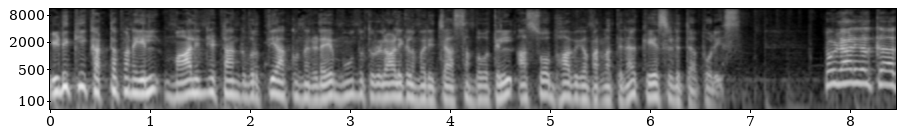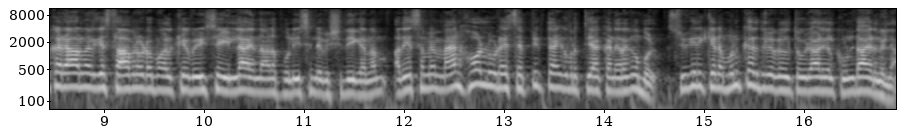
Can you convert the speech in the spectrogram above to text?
ഇടുക്കി കട്ടപ്പനയിൽ മാലിന്യ ടാങ്ക് വൃത്തിയാക്കുന്നതിനിടെ മൂന്ന് തൊഴിലാളികൾ മരിച്ച സംഭവത്തിൽ അസ്വാഭാവിക മരണത്തിന് കേസെടുത്ത് പോലീസ്. തൊഴിലാളികൾക്ക് കരാർ നൽകിയ സ്ഥാപന ഉടമകൾക്ക് വീഴ്ചയില്ല എന്നാണ് പോലീസിന്റെ വിശദീകരണം. അതേസമയം മാൻഹോളിലൂടെ സെപ്റ്റിക് ടാങ്ക് വൃത്തിയാക്കാൻ ഇറങ്ങുമ്പോൾ സ്വീകരിക്കേണ്ട മുൻകരുതലുകൾ തൊഴിലാളികൾക്ക് ഉണ്ടായിരുന്നില്ല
